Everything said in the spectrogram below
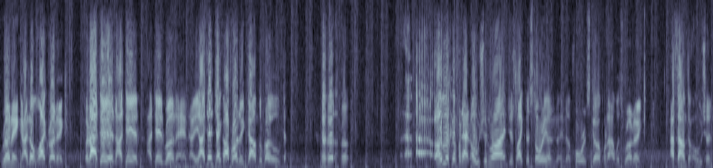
Running, I don't like running. But I did, I did, I did run, and I, I did take off running down the road. I'm looking for that ocean line, just like the story in, in the Forrest Gump when I was running. I found the ocean.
